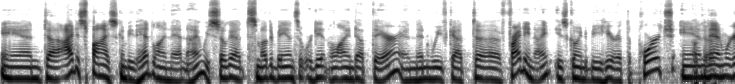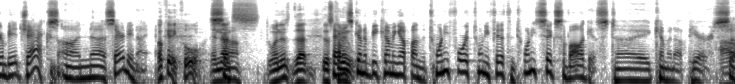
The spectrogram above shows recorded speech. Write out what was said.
and uh, I Despise is going to be the headline that night. We still got some other bands that we're getting lined up there, and then we've got uh, Friday night is going to be here at the Porch, and Okay. then we're going to be at Jack's on uh, Saturday night. Okay, cool. And So- that's when is that? This That coming? is going to be coming up on the 24th, 25th, and 26th of August. Uh, coming up here. So oh,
